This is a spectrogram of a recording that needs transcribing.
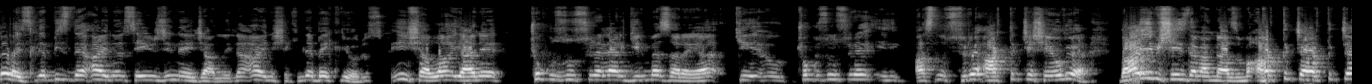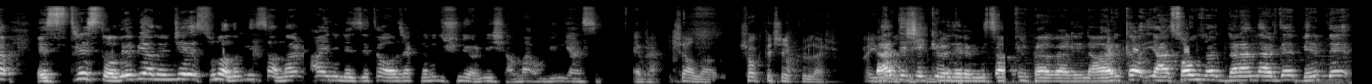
Dolayısıyla biz de aynı seyircinin heyecanıyla aynı şekilde bekliyoruz. İnşallah yani çok uzun süreler girmez araya ki çok uzun süre aslında süre arttıkça şey oluyor daha iyi bir şey izlemem lazım. Arttıkça arttıkça e, stres de oluyor. Bir an önce sunalım. İnsanlar aynı lezzeti alacaklarını düşünüyorum. İnşallah o gün gelsin. Evren. İnşallah abi. Çok teşekkürler. Hayırlı Ben teşekkür şimdi. ederim misafirperverliğine. Harika. Yani son dönemlerde benim de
